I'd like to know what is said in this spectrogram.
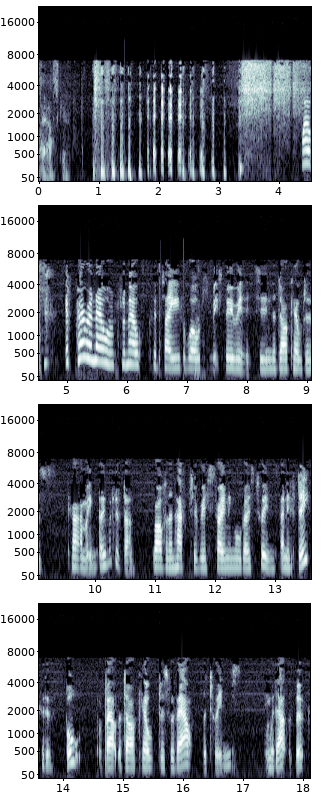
I ask you. Well, if Perenelle and Flamel could save the world from experiencing the Dark Elders coming, they would have done, rather than have to risk training all those twins. And if Dee could have bought about the Dark Elders without the twins, and without the book,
